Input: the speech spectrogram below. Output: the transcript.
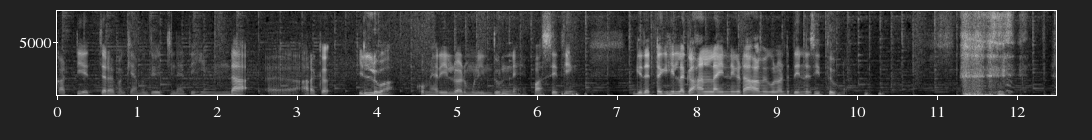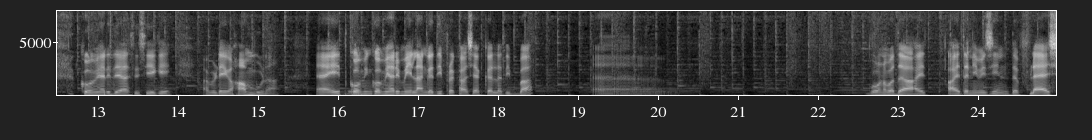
කට්ටි එච්චරම කැමති වෙච්ච නැති හින්දා අරක ඉල්ලවා. කොම හැරිල්ලුවට මුලින් දුන්නේ. පස්සෙතින් ගෙදට ගිහිල්ල ගහන් ලයින්න එකට ආම ගොලන්ට දෙන්න සිත්තුුණ කොමහරි දෙයා සිසියගේ අපිට එක හම්බුණා. ඒත් කොමින් කොමිහරි මේ ළඟදි ප්‍රකාශයක් කරලා තිබ්බා. ගෝනබද ආයතන විසින් ද ෆලෑෂ්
